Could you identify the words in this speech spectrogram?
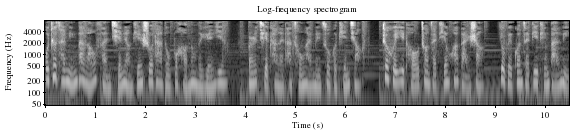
我这才明白老反前两天说大豆不好弄的原因，而且看来他从来没做过天骄，这回一头撞在天花板上，又被关在跌停板里，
